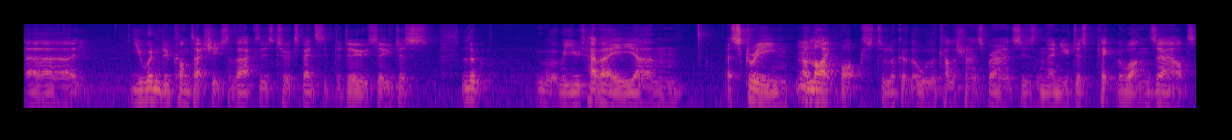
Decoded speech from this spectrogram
Uh, you wouldn't do contact sheets of that because it's too expensive to do. So you just look. well, You'd have a um, a screen, a Mm. light box to look at all the color transparencies, and then you just pick the ones out,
